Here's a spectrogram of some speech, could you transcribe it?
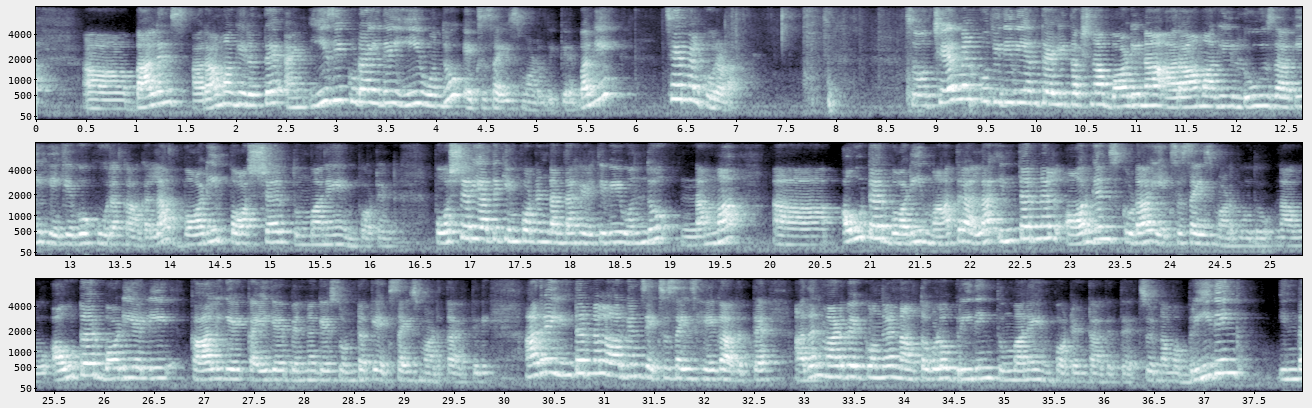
ಬ್ಯಾಲೆನ್ಸ್ ಆರಾಮಾಗಿರುತ್ತೆ ಅಂಡ್ ಈಸಿ ಕೂಡ ಇದೆ ಈ ಒಂದು ಎಕ್ಸಸೈಸ್ ಮಾಡೋದಕ್ಕೆ. ಬನ್ನಿ ಚೇರ್ ಮೇಲೆ ಕೂರೋಣ. ಸೊ ಚೇರ್ ಮೇಲೆ ಕೂತಿದೀವಿ ಅಂತ ಹೇಳಿದ ತಕ್ಷಣ ಬಾಡಿನ ಆರಾಮಾಗಿ ಲೂಸ್ ಆಗಿ ಹೇಗೆಗೋ ಕೂರಕ್ಕಾಗಲ್ಲ. ಬಾಡಿ ಪಾಶ್ಚರ್ ತುಂಬಾನೇ ಇಂಪಾರ್ಟೆಂಟ್ ಪೋಶ್ಚರ್ ಯಾತಕ್ಕೆ ಇಂಪಾರ್ಟೆಂಟ್ ಅಂತ ಹೇಳ್ತೀವಿ? ಒಂದು, ನಮ್ಮ ಔಟರ್ ಬಾಡಿ ಮಾತ್ರ ಅಲ್ಲ ಇಂಟರ್ನಲ್ ಆರ್ಗನ್ಸ್ ಕೂಡ ಎಕ್ಸಸೈಸ್ ಮಾಡಬಹುದು ನಾವು ಔಟರ್ ಬಾಡಿಯಲ್ಲಿ ಕಾಲಿಗೆ, ಕೈಗೆ, ಬೆನ್ನಗೆ, ಸೊಂಟಕ್ಕೆ ಎಕ್ಸಸೈಸ್ ಮಾಡ್ತಾ ಇರ್ತೀವಿ. ಆದ್ರೆ ಇಂಟರ್ನಲ್ ಆರ್ಗನ್ಸ್ ಎಕ್ಸಸೈಸ್ ಹೇಗಾಗುತ್ತೆ? ಅದನ್ನ ಮಾಡಬೇಕು ಅಂದ್ರೆ ನಾವು ತಗೊಳ್ಳೋ ಬ್ರೀದಿಂಗ್ ತುಂಬಾನೇ ಇಂಪಾರ್ಟೆಂಟ್ ಆಗುತ್ತೆ. ಸೊ ನಮ್ಮ ಬ್ರೀದಿಂಗ್ ಇಂದ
